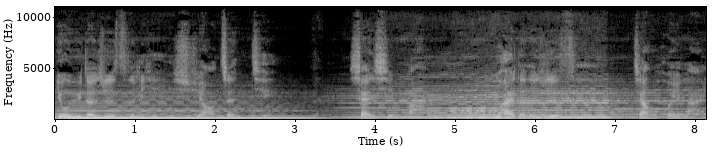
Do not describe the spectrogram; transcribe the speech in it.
忧郁的日子里需要镇静，相信吧，快乐的日子将会来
